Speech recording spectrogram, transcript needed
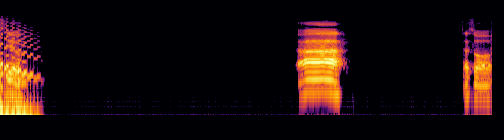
Still. Ah. That's all.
